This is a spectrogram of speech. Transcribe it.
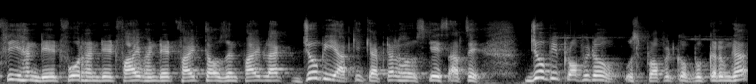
300, 400, 500, 5000, 5 लाख जो भी आपकी कैपिटल हो उसके हिसाब से जो भी प्रॉफिट हो उस प्रॉफिट को बुक करूँगा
